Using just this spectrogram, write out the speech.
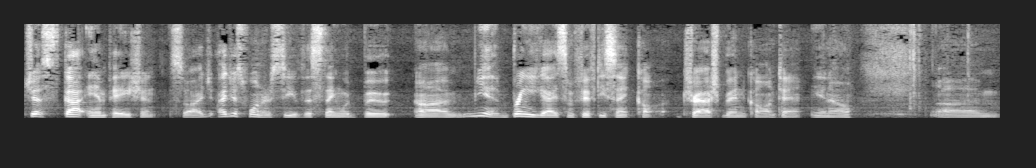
just got impatient. So I, I just wanted to see if this thing would boot. Um, yeah, bring you guys some 50 cent trash bin content, you know. Um,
